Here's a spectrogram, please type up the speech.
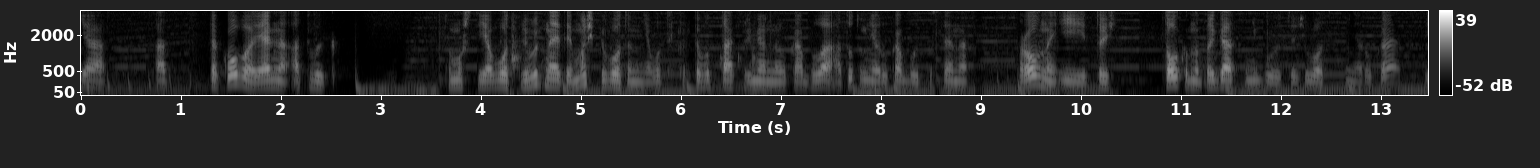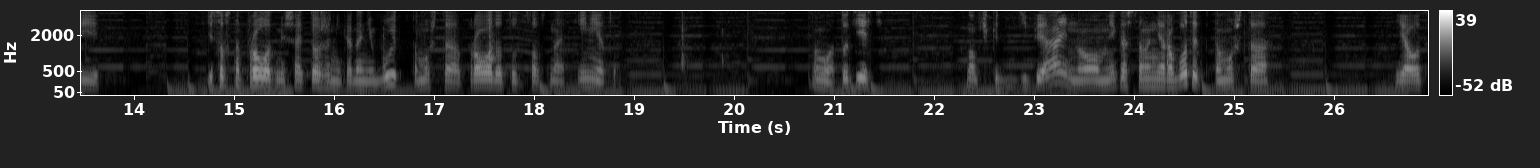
Я от такого реально отвык. Потому что я вот привык на этой мышке, вот у меня, вот как-то вот так примерно рука была, а тут у меня рука будет постоянно ровной, и то есть толком напрягаться не будет. То есть вот у меня рука, и и, собственно, провод мешать тоже никогда не будет, потому что провода тут, собственно, и нету. Вот, тут есть кнопочка DPI, но мне кажется, она не работает, потому что я вот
